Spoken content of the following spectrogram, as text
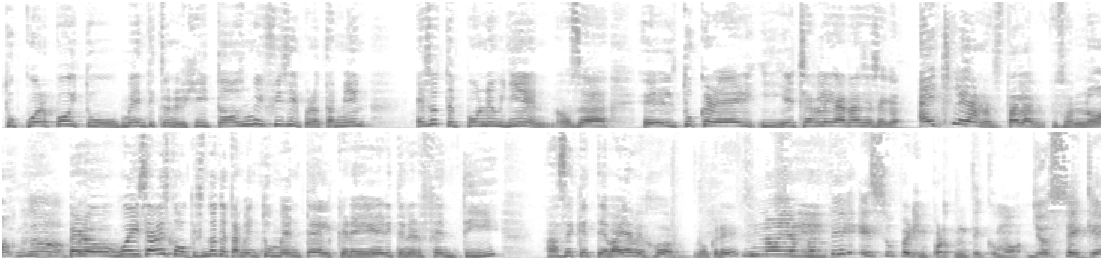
tu cuerpo y tu mente y tu energía y todo es muy difícil, pero también eso te pone bien. O sea, el tú creer y echarle ganas, o sea, ay, échale ganas, está la, o sea, no. No, pero, pero- güey, ¿sabes? Como que siento que también tu mente, el creer y tener fe en ti, hace que te vaya mejor, ¿no crees? No, y aparte es súper importante como, yo sé que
